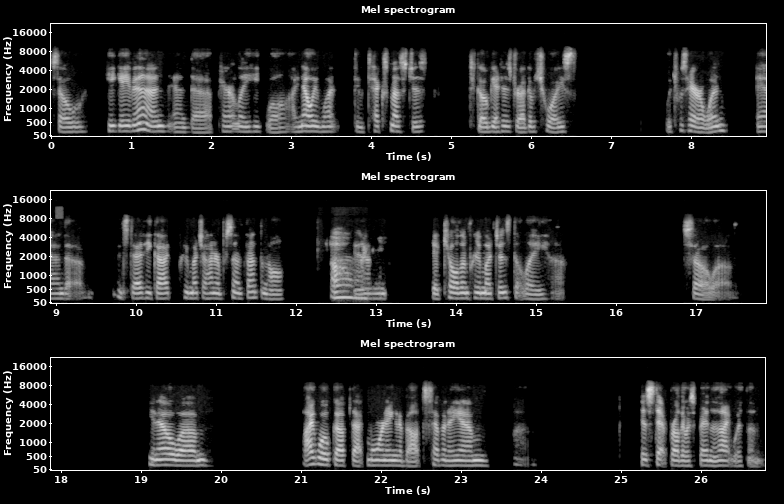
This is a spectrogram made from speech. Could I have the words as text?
So he gave in, and uh, apparently he, well, I know he went through text messages to go get his drug of choice, which was heroin, and uh, instead he got pretty much 100% fentanyl. Oh, and it killed him pretty much instantly. Uh, so, uh, you know, um, I woke up that morning at about 7 a.m. Um, his stepbrother was spending the night with him.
